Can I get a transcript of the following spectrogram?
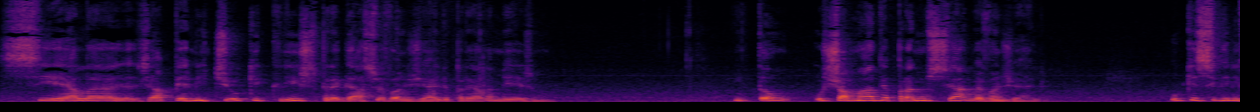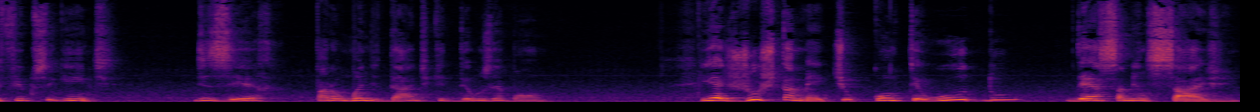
se ela já permitiu que Cristo pregasse o Evangelho para ela mesma. Então, o chamado é para anunciar o Evangelho. O que significa o seguinte: dizer para a humanidade que Deus é bom. E é justamente o conteúdo dessa mensagem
